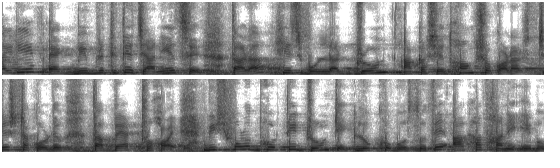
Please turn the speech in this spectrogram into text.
আইডিএফ এক বিবৃতিতে জানিয়েছে, তারা হিজবুল্লাহ ড্রোন আকাশে ধ্বংস করার চেষ্টা করলেও তা ব্যর্থ হয়। বিস্ফোরক ভর্তি ড্রোনটি লক্ষ্যবস্তুতে আঘাত হানে এবং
